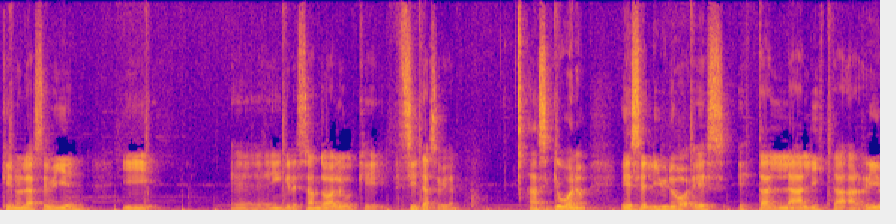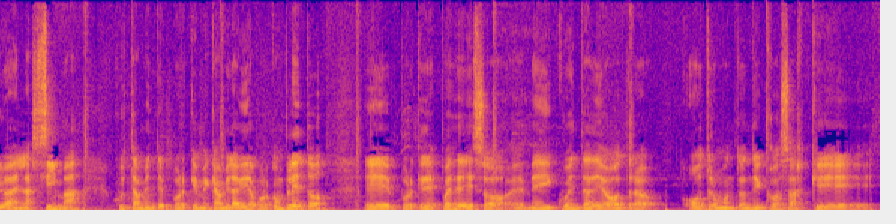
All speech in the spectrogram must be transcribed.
que no le hace bien y eh, ingresando algo que sí te hace bien. Así que bueno, ese libro es, está en la lista arriba, en la cima, justamente porque me cambió la vida por completo, eh, porque después de eso eh, me di cuenta de otro, otro montón de cosas que,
